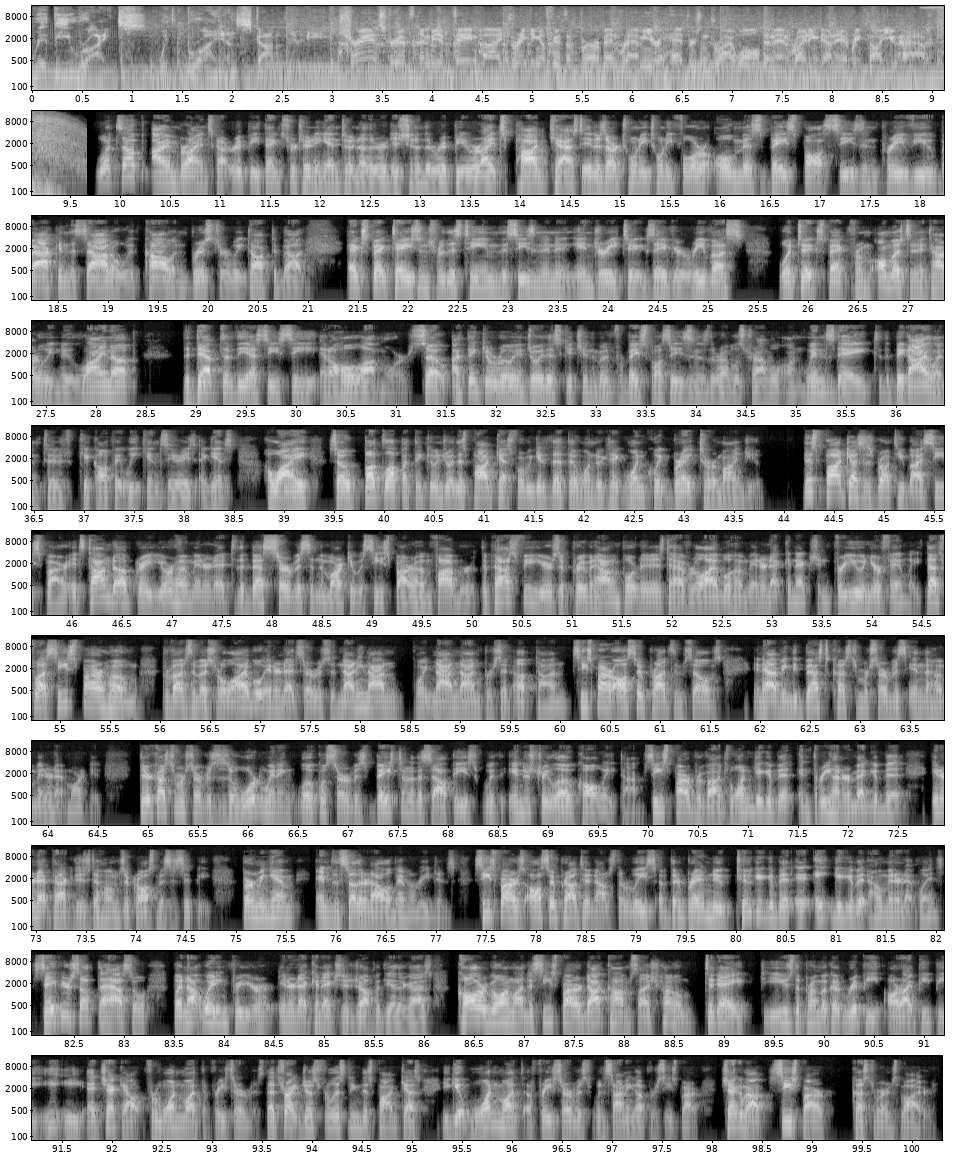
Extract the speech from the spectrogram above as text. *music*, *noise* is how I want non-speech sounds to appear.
Rippy Writes with Brian Scott Rippy. Transcript can be obtained by drinking a fifth of bourbon, ramming your head through some drywall, and then writing down every thought you have. What's up? I'm Brian Scott Rippy. Thanks for tuning in to another edition of the Rippy Writes podcast. It is our 2024 Ole Miss baseball season preview. Back in the saddle with Collin Brister. We talked about expectations for this team, the season-ending injury to Xavier Rivas, what to expect from almost an entirely new lineup the depth of the SEC, and a whole lot more. So I think you'll really enjoy this, get you in the mood for baseball season as the Rebels travel on Wednesday to the Big Island to kick off a weekend series against Hawaii. So buckle up. I think you'll enjoy this podcast. Before we get to that, though, I wanted to take one quick break to remind you this podcast is brought to you by C Spire. It's time to upgrade your home internet to the best service in the market with C Spire Home Fiber. The past few years have proven how important it is to have a reliable home internet connection for you and your family. That's why C Spire Home provides the most reliable internet service with 99.99% uptime. C Spire also prides themselves in having the best customer service in the home internet market. Their customer service is award winning local service based out of the Southeast with industry low call wait time. C provides one gigabit and 300 megabit internet packages to homes across Mississippi, Birmingham, and the southern Alabama regions. C is also proud to announce the release of their brand new 2 gigabit and 8 gigabit home internet plans. Save yourself the hassle by not waiting for your internet connection to drop with the other guys. Call or go online to cspire.com slash home today to use the promo code RIPPY, R I P P E E, at checkout for one month of free service. That's right. Just for listening to this podcast podcast, you get one month of free service when signing up for C Spire. Check them out, C Spire, customer inspired.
